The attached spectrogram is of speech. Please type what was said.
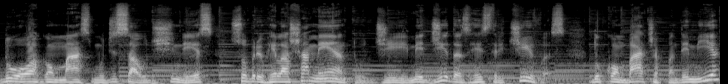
do órgão máximo de saúde chinês sobre o relaxamento de medidas restritivas do combate à pandemia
